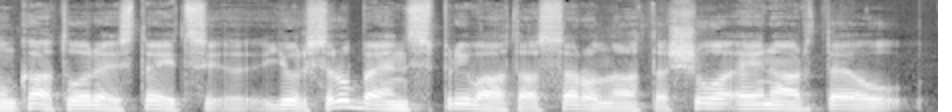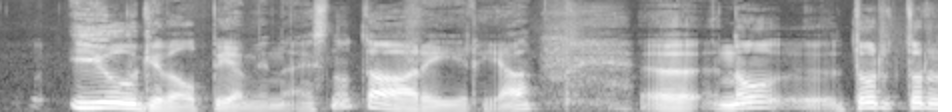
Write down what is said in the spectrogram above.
un kā toreiz teica Juris Rubēns privātā sarunā, tas šo Enāru tev ilgi vēl pieminēs. Nu, tā arī ir. Ja. Uh, nu, tur, tur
